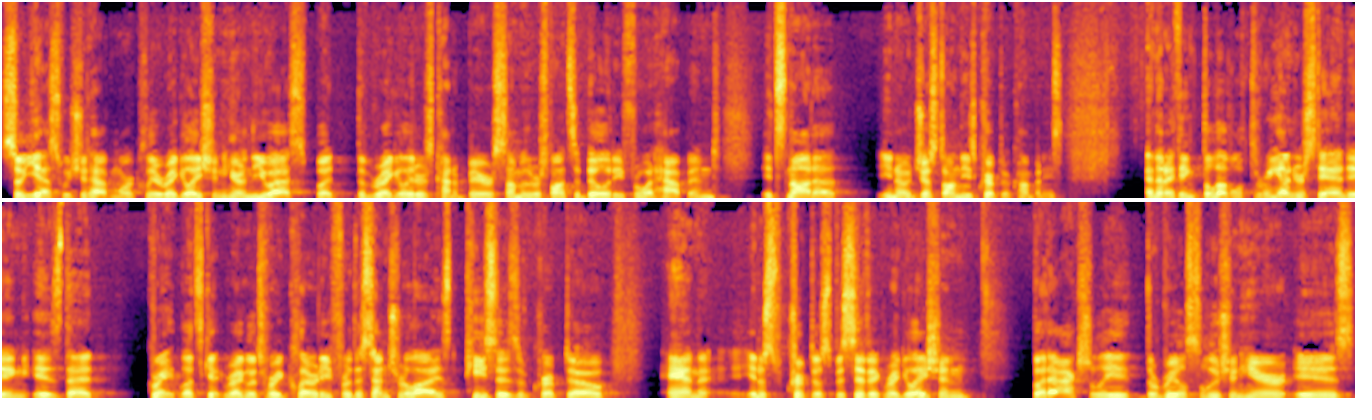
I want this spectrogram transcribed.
So yes, we should have more clear regulation here in the U.S., but the regulators kind of bear some of the responsibility for what happened. It's not a you know, just on these crypto companies. And then I think the level three understanding is that great, let's get regulatory clarity for the centralized pieces of crypto and in a crypto specific regulation. But actually, the real solution here is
